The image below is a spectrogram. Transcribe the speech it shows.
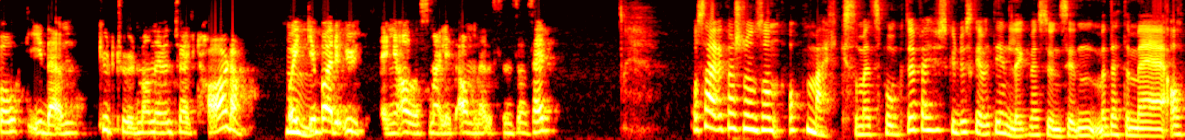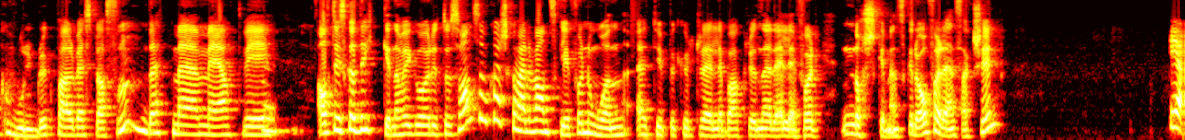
folk i den kulturen man eventuelt har, da. Og mm. ikke bare utestenge alle som er litt annerledes enn seg selv. Og så er det kanskje noen sånn oppmerksomhetspunkter. for Jeg husker du skrev et innlegg for en stund siden med dette med alkoholbruk på arbeidsplassen. Dette med, med at vi alltid skal drikke når vi går ut og sånn, som kanskje kan være vanskelig for noen eh, type kulturelle bakgrunner, eller for norske mennesker òg, for den saks skyld. Ja,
